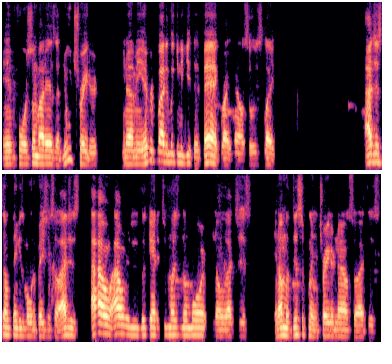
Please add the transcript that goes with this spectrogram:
And for somebody as a new trader, you know, what I mean, everybody looking to get the bag right now. So it's like, I just don't think it's motivation. So I just, I don't, I don't really look at it too much no more. You know, I just, and I'm a disciplined trader now. So I just,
